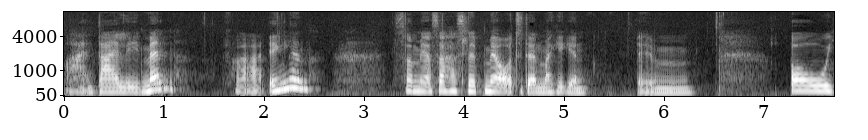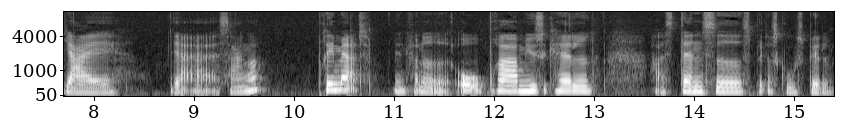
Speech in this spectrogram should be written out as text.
Og har en dejlig mand fra England, som jeg så har slæbt med over til Danmark igen. Øhm, og jeg, jeg er sanger, primært inden for noget opera, musical, har danset, spiller skuespil.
